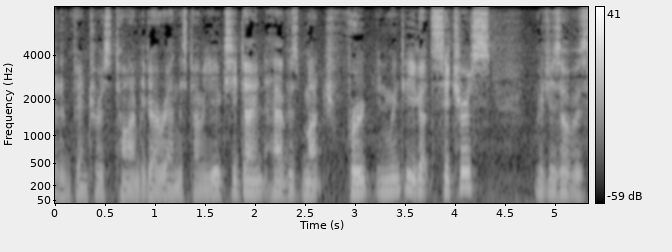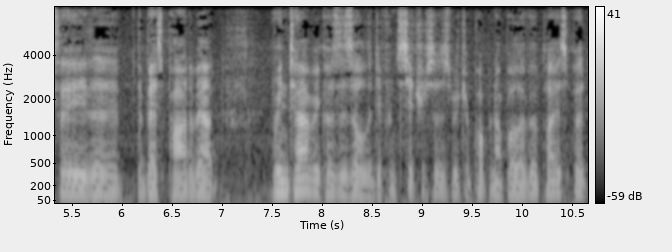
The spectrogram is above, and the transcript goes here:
an adventurous time to go around this time of year because you don't have as much fruit in winter. You got citrus, which is obviously the the best part about winter because there's all the different citruses which are popping up all over the place. But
